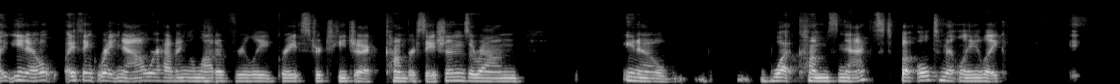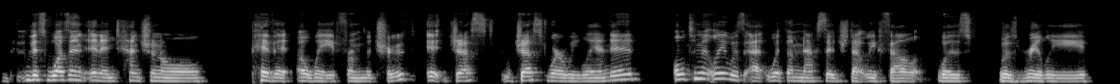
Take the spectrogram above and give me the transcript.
you know i think right now we're having a lot of really great strategic conversations around you know what comes next but ultimately like this wasn't an intentional pivot away from the truth. It just just where we landed ultimately was at with a message that we felt was was really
